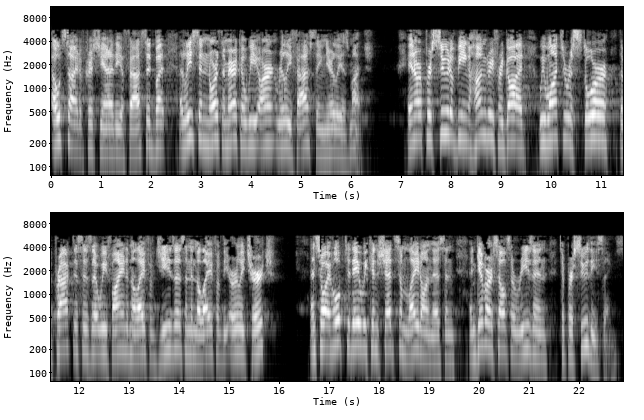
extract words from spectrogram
outside of Christianity have fasted, but at least in North America, we aren't really fasting nearly as much. In our pursuit of being hungry for God, we want to restore the practices that we find in the life of Jesus and in the life of the early church. And so I hope today we can shed some light on this and, and give ourselves a reason to pursue these things.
